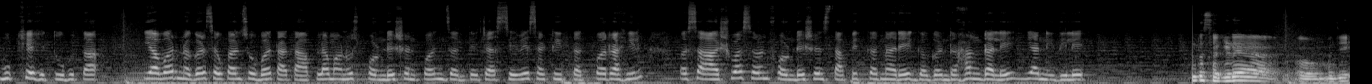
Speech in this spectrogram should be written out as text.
मुख्य हेतू होता. यावर नगरसेवकांसोबत आता आपला माणूस फाउंडेशन पण जनतेच्या सेवेसाठी तत्पर राहील असं आश्वासन फाउंडेशन स्थापित करणारे गगन रहांगडाले यांनी दिले. सगळ्या म्हणजे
